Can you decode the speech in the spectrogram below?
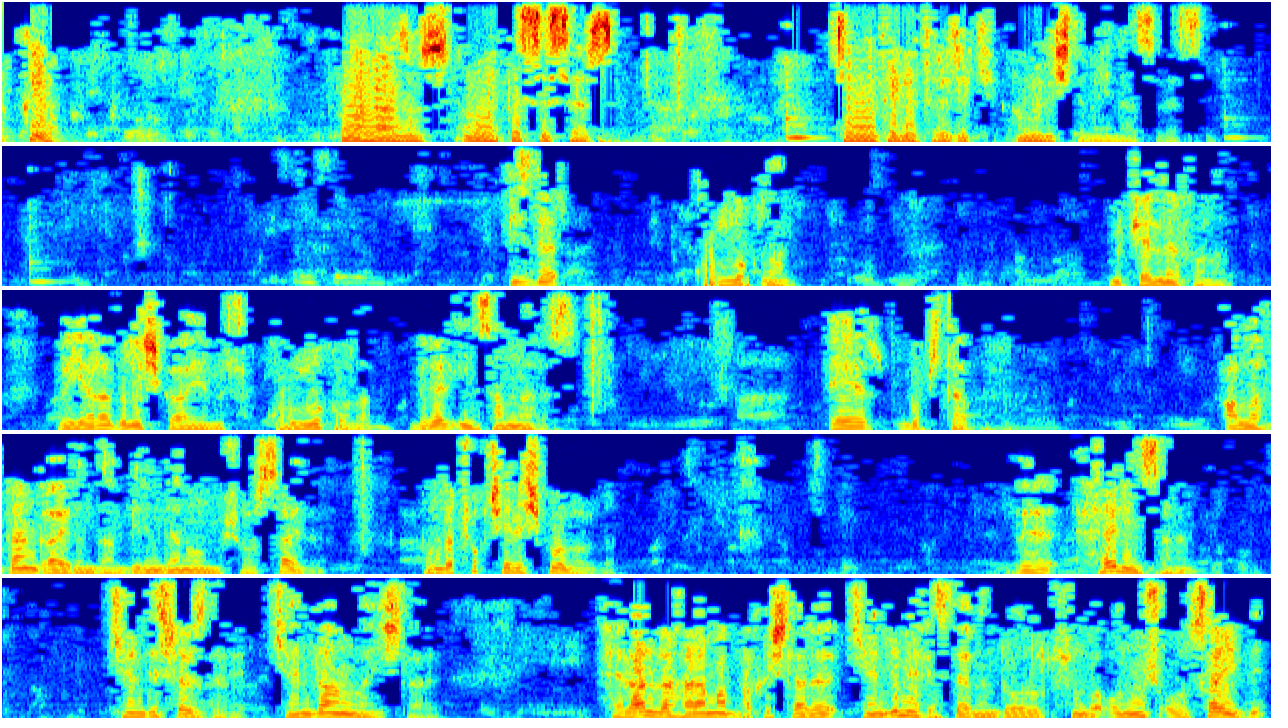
hakkı yok. Allah razı olsun. Allah da size sersin. Cennete getirecek amel işlemeyi nasip etsin. Bizler kullukla mükellef olan ve yaratılış gayemiz kulluk olan birer insanlarız. Eğer bu kitap Allah'tan gayrından birinden olmuş olsaydı bunda çok çelişki olurdu. Ve her insanın kendi sözleri, kendi anlayışları, helal ve harama bakışları kendi nefislerinin doğrultusunda olmuş olsaydı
